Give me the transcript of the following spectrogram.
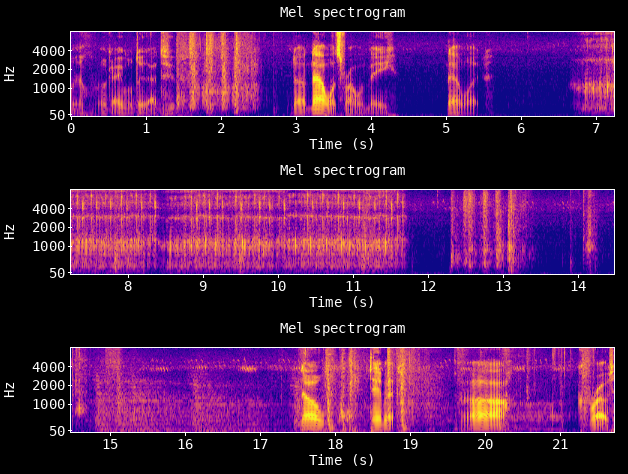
well, okay, we'll do that too. No, now what's wrong with me? Now what? No. Damn it. Ah. Crowd.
